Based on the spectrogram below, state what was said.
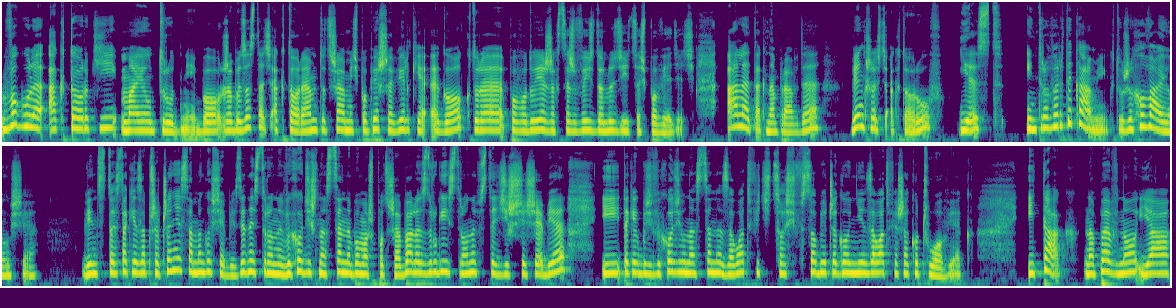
W ogóle aktorki mają trudniej, bo żeby zostać aktorem, to trzeba mieć po pierwsze wielkie ego, które powoduje, że chcesz wyjść do ludzi i coś powiedzieć. Ale tak naprawdę naprawdę większość aktorów jest introwertykami, którzy chowają się. Więc to jest takie zaprzeczenie samego siebie. Z jednej strony wychodzisz na scenę, bo masz potrzebę, ale z drugiej strony wstydzisz się siebie i tak jakbyś wychodził na scenę załatwić coś w sobie, czego nie załatwiasz jako człowiek. I tak, na pewno ja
